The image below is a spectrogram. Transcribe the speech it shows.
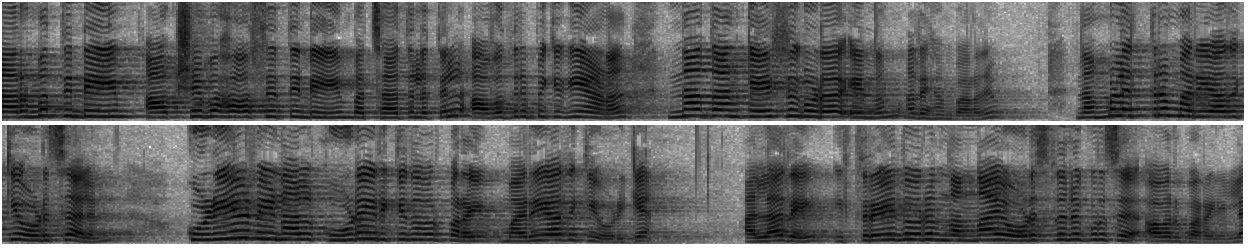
നർമ്മത്തിന്റെയും ആക്ഷേപഹാസ്യത്തിന്റെയും പശ്ചാത്തലത്തിൽ അവതരിപ്പിക്കുകയാണ് എന്നാ താൻ കേസുകൂട് എന്നും അദ്ദേഹം പറഞ്ഞു. നമ്മൾ എത്ര മര്യാദയ്ക്ക് ഓടിച്ചാലും കുഴിയിൽ വീണാൽ കൂടെ ഇരിക്കുന്നവർ പറയും മര്യാദയ്ക്ക് ഓടിക്കാൻ. അല്ലാതെ ഇത്രയും ദൂരം നന്നായി ഓടിച്ചതിനെക്കുറിച്ച് അവർ പറയില്ല.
